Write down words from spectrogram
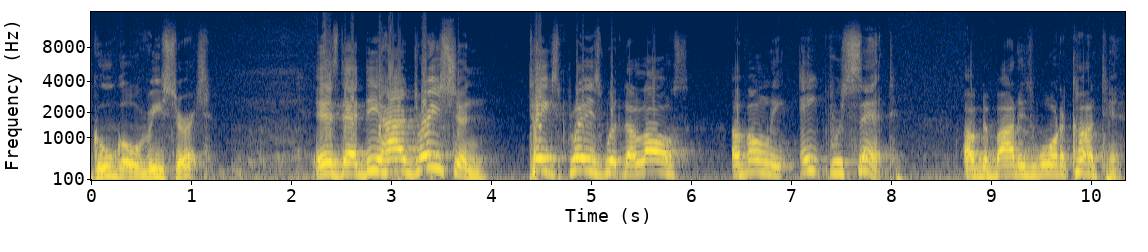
Google research is that dehydration takes place with the loss of only 8% of the body's water content.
